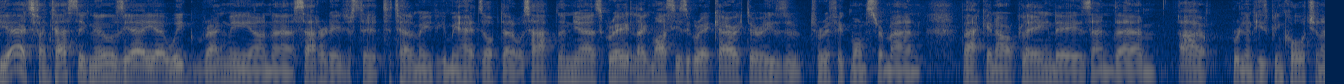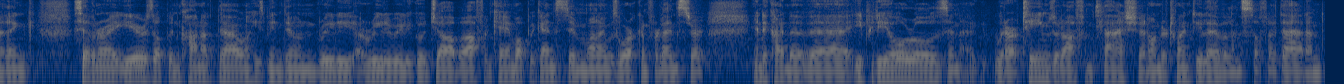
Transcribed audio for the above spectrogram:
Yeah, it's fantastic news. Yeah, yeah. Wig rang me on uh, Saturday just to, to tell me to give me a heads up that it was happening. Yeah, it's great. Like Mossy's a great character. He's a terrific Munster man back in our playing days, and um, ah, brilliant. He's been coaching, I think, seven or eight years up in Connacht now, and he's been doing really a really really good job. I often came up against him when I was working for Leinster in the kind of uh, EPDO roles, and uh, with our teams would often clash at under twenty level and stuff like that. And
